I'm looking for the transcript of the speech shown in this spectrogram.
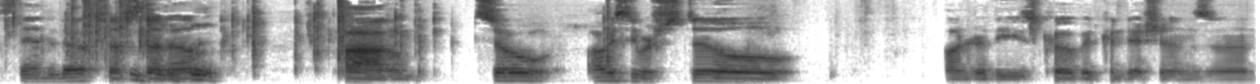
stand it up. test that out. Um, so obviously we're still under these COVID conditions and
